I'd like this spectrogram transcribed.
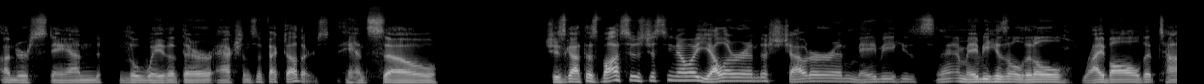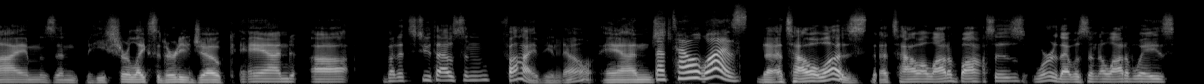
understand the way that their actions affect others. And so she's got this boss who's just, you know, a yeller and a shouter, and maybe he's eh, maybe he's a little ribald at times, and he sure likes a dirty joke. And uh but it's 2005, you know, and that's how it was. That's how it was. That's how a lot of bosses were. That was in a lot of ways,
